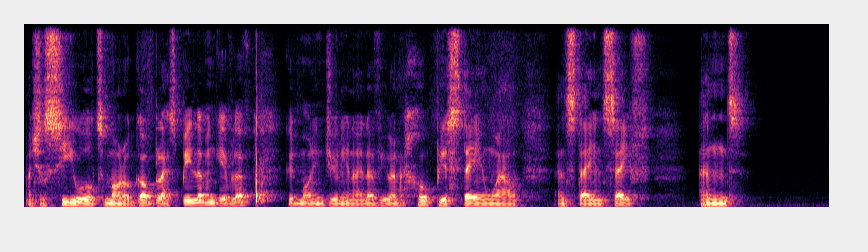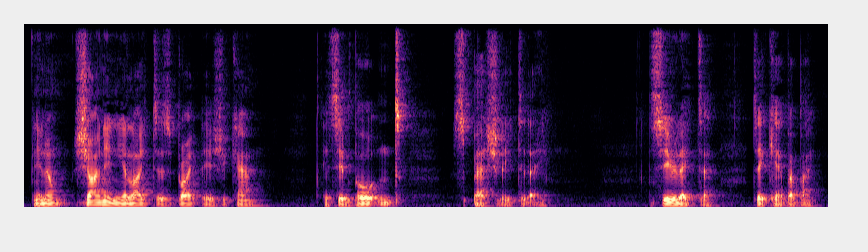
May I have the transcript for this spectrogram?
I shall see you all tomorrow. God bless. Be love and give love. Good morning, Julian. I love you. And I hope you're staying well and staying safe and, you know, shining your light as brightly as you can. It's important, especially today. See you later. Take care. Bye-bye.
